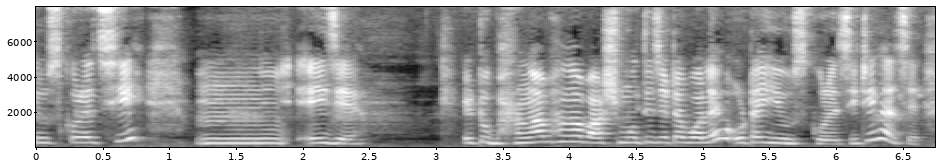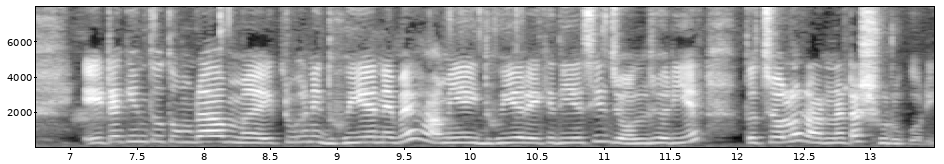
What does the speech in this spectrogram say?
ইউজ করেছি এই যে, একটু ভাঙা ভাঙা বাসমতি যেটা বলে, ওটাই ইউজ করেছি, ঠিক আছে? এটা কিন্তু তোমরা একটুখানি ধুয়ে নেবে। আমি এই ধুয়ে রেখে দিয়েছি, জল ঝরিয়ে। তো চলো রান্নাটা শুরু করি।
